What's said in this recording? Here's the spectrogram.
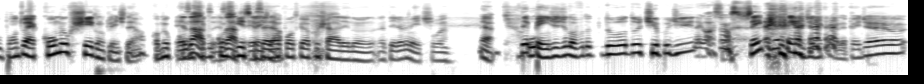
o ponto é como eu chego no cliente ideal, como eu Exato, consigo exato. conseguir esse Esse cliente era ideal. o ponto que eu ia puxar ali no, anteriormente. Pô. É. Depende, de novo, do, do, do tipo de negócio. Ah, né? sempre depende, né, cara? Depende, é,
